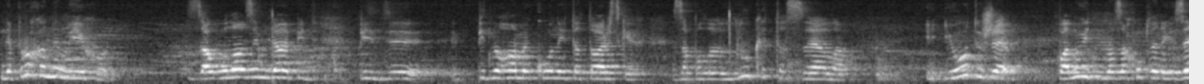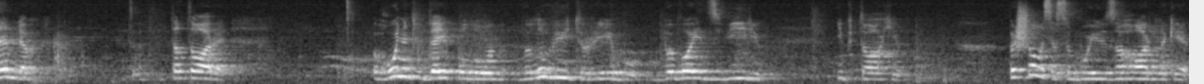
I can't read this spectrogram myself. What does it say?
непрохане лихо. Загула земля під, під, під ногами коней татарських, запалили луки та села. І, і от уже панують на захоплених землях татари, гонять людей полон, виловлюють рибу, вбивають звірів і птахів. Пишалися собою загарбники,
